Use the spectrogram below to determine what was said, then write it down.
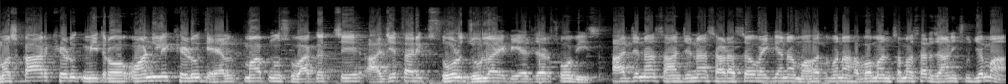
નમસ્કાર ખેડૂત મિત્રો, ઓનલી ખેડૂત હેલ્પમાં આપનું સ્વાગત છે. આજે તારીખ સોળ જુલાઈ બે હજાર ચોવીસ. આજના સાંજના સાડા છ વાગ્યાના મહત્વના હવામાન સમાચાર જાણીશું જેમાં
